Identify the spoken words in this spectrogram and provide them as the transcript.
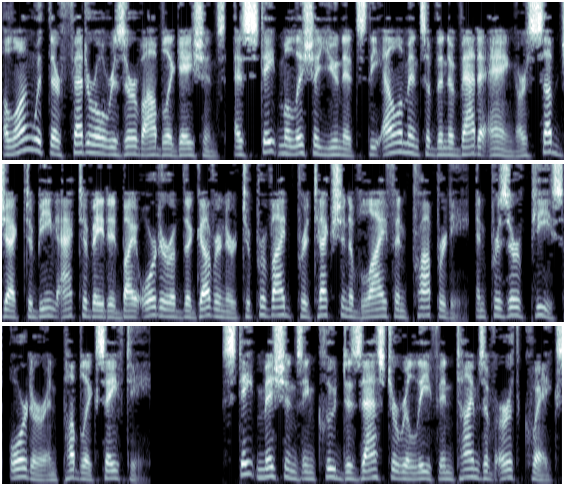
Along with their Federal Reserve obligations, as state militia units the elements of the Nevada ANG are subject to being activated by order of the Governor to provide protection of life and property, and preserve peace, order and public safety. State missions include disaster relief in times of earthquakes,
